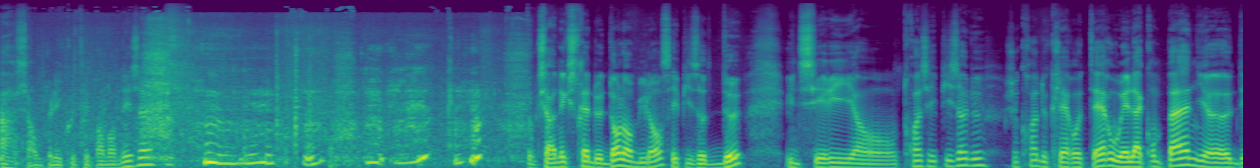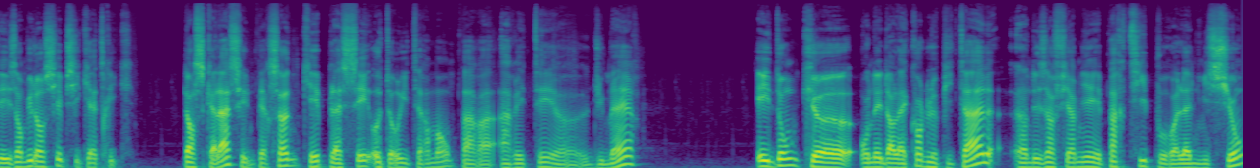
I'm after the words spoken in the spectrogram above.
Ah, ça, on peut l'écouter pendant des heures. Donc, c'est un extrait de Dans l'ambulance, épisode 2, une série en trois épisodes, je crois, de Claire Auter, où elle accompagne euh, des ambulanciers psychiatriques. Dans ce cas-là, c'est une personne qui est placée autoritairement par euh, arrêté euh, du maire. Et donc, on est dans la cour de l'hôpital. Un des infirmiers est parti pour l'admission.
